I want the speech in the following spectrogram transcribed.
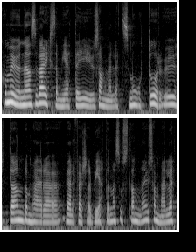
Kommunens verksamheter är ju samhällets motor. Utan de här eh, välfärdsarbetarna så stannar ju samhället.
